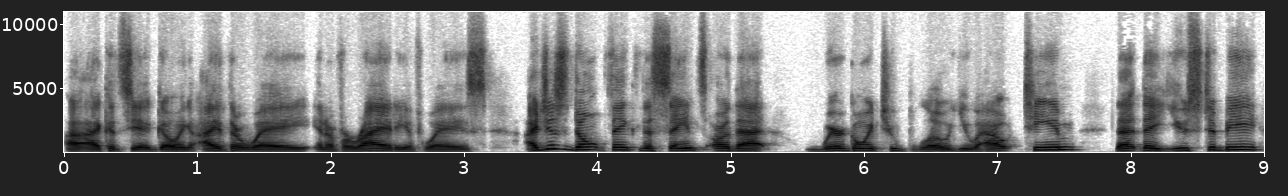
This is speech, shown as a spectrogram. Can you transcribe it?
Uh, I could see it going either way in a variety of ways. I just don't think the Saints are that we're going to blow you out team that they used to be,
